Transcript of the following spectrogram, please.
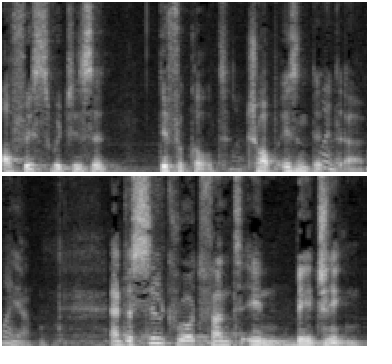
Office, which is a difficult job, isn't it? Uh, yeah. And the Silk Road Fund in Beijing,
